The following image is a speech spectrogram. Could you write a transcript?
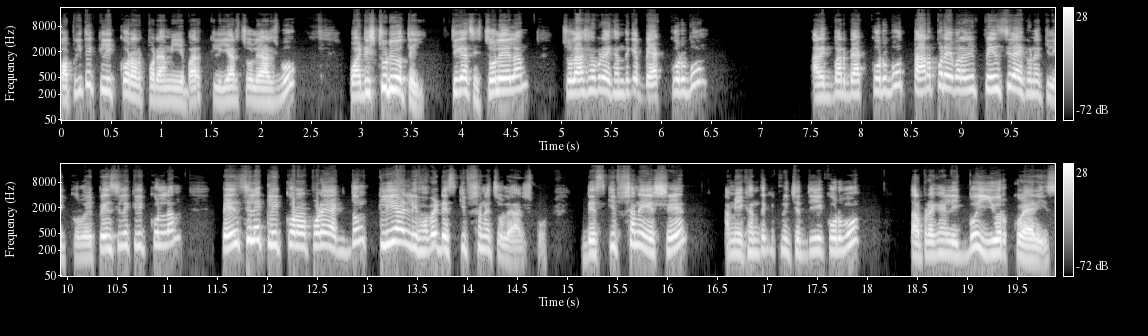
কপিতে ক্লিক করার পরে আমি এবার ক্লিয়ার চলে আসব। পয়েন্ট স্টুডিওতেই ঠিক আছে? চলে এলাম, চলে আসার পরে এখান থেকে ব্যাক করব, আরেকবার ব্যাক করব, তারপরে এবার আমি পেন্সিল আইকনে ক্লিক করব। এই পেন্সিলে ক্লিক করলাম পেন্সিলে ক্লিক করার পরে একদম ক্লিয়ারলি ভাবে ডেসক্রিপশনে চলে আসব। ডেসক্রিপশনে এসে আমি এখান থেকে নিচের দিকে করব, তারপরে এখানে লিখব ইউর কোয়ারিজ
